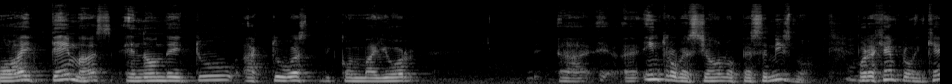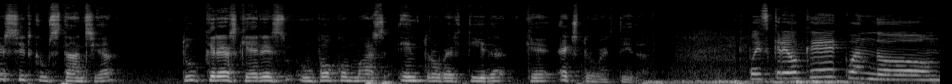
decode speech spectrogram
o hay temas en donde tú actúas con mayor ah, eh, introversión o pesimismo. Por ejemplo, ¿en qué circunstancia tú crees que eres un poco más introvertida que extrovertida? Pues creo que cuando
